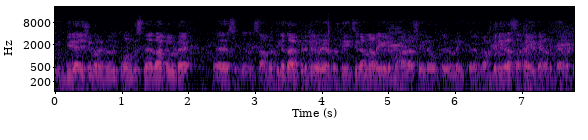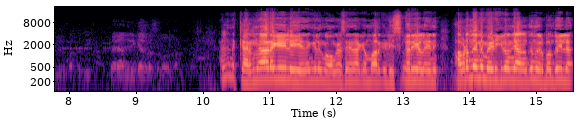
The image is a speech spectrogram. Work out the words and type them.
എം പി രാജേഷ് പറയുന്നത് കോൺഗ്രസ് നേതാക്കളുടെ ഏഹ്, സ- സാമ്പത്തിക താല്പര്യത്തിന് വേണ്ടിയാണ് പ്രത്യേകിച്ച് കർണാടകയിലും മഹാരാഷ്ട്രയിലും ഒക്കെയുള്ള ഇത്തരം കമ്പനികളെ സഹായിക്കാനാണ് കേരളത്തിലൊരു പദ്ധതി വരാതിരിക്കാനുള്ള ശ്രമമെന്നാണ് അല്ലെന്ന് കർണാടകയിലെ ഏതെങ്കിലും കോൺഗ്രസ് നേതാക്കന്മാർക്ക് ഡിസ്റ്റിലറികളതിന് അവിടെ നിന്ന് തന്നെ മേടിക്കണമെന്ന് ഞങ്ങൾക്ക് നിർബന്ധമില്ല.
